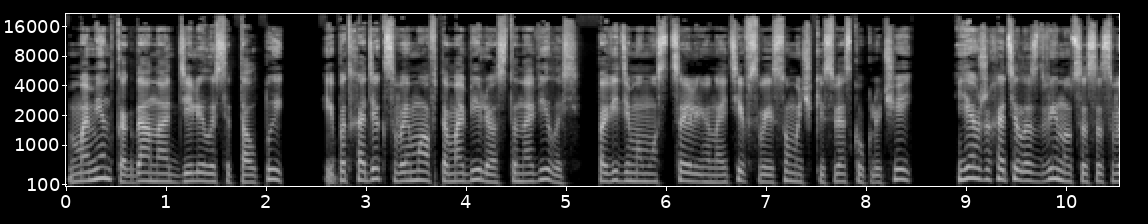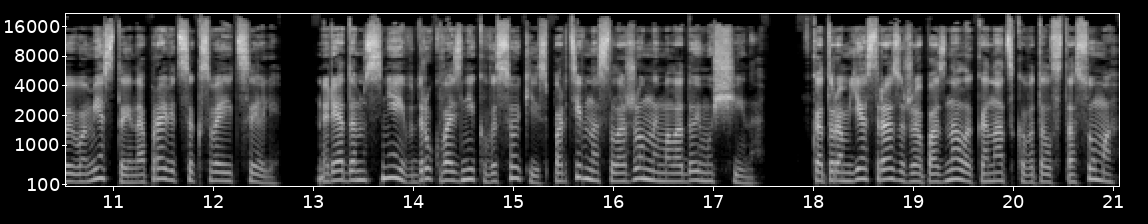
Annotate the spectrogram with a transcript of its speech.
В момент, когда она отделилась от толпы и, подходя к своему автомобилю, остановилась, по-видимому, с целью найти в своей сумочке связку ключей, я уже хотела сдвинуться со своего места и направиться к своей цели, но рядом с ней вдруг возник высокий, спортивно сложенный молодой мужчина, в котором я сразу же опознала канадского толстосума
